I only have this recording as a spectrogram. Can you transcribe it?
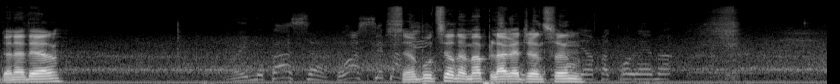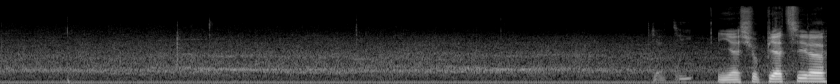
Donadel. Oh, c'est C'est un beau tir de map. Larry Johnson. Bien, Pas de problème. Ignacio Piatti là.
